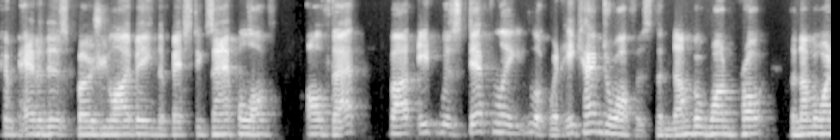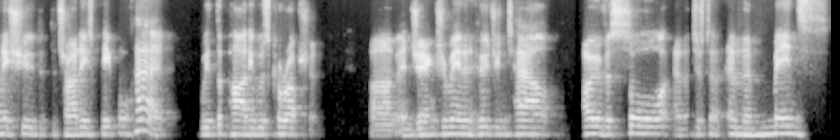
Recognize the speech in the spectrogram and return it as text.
competitors, Bo Xilai being the best example of, of that? But it was definitely, look, when he came to office, the number one pro, the number one issue that the Chinese people had with the party was corruption. Um, and Jiang Zemin and Hu Jintao oversaw and just a, an immense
